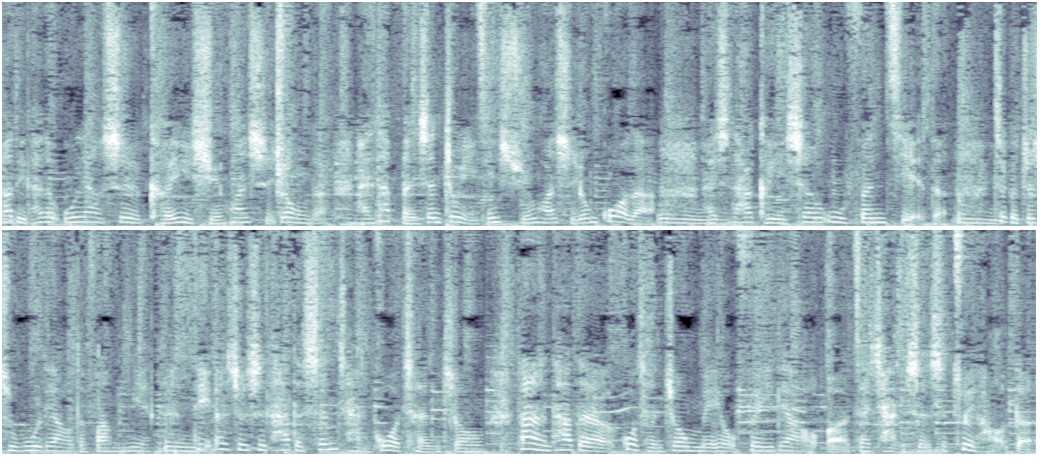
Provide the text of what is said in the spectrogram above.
到底它的物料是可以循环使用的，还是它本身就已经循环使用过了，还是它可以生物分解的？这个就是物料的方面。第二就是它的生产过程中，当然它的过程中没有废料呃在产生是最好的。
